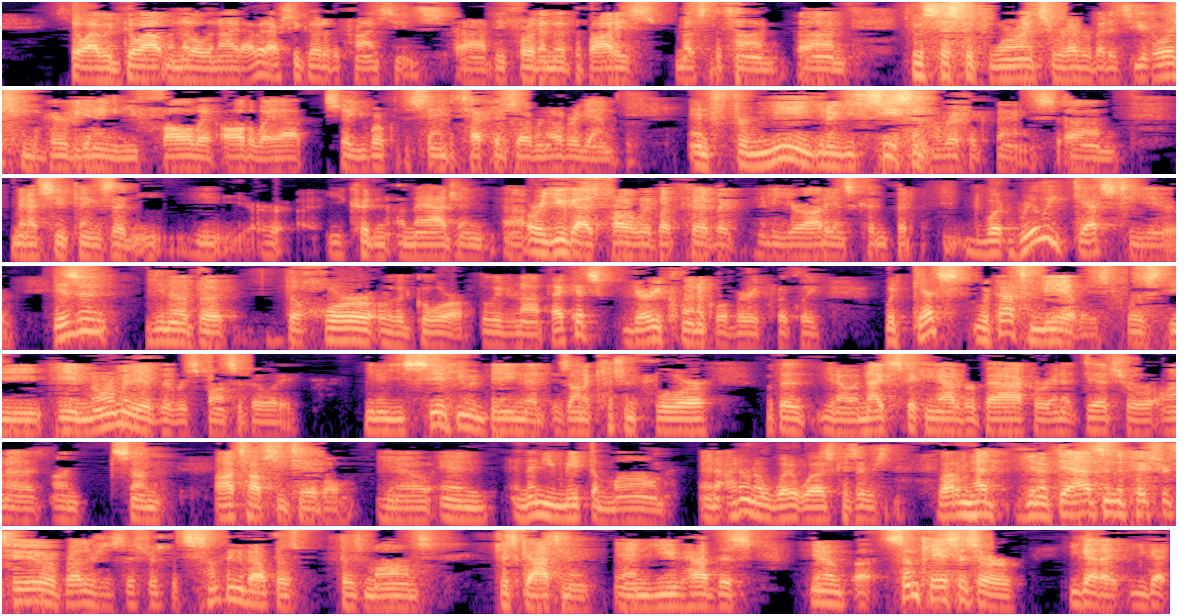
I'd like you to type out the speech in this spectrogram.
So I would go out in the middle of the night. I would actually go to the crime scenes uh, before they move the bodies most of the time um, to assist with warrants or whatever. But it's yours from the very beginning, and you follow it all the way up. So you work with the same detectives over and over again. And for me, you know, you see some horrific things. Um, I mean, I've seen things that you, you, you couldn't imagine, uh, or you guys probably both could, but maybe your audience couldn't. But what really gets to you isn't, you know, the the horror or the gore. Believe it or not, that gets very clinical very quickly. What gets, what got to me at least, was the the enormity of the responsibility. You know, you see a human being that is on a kitchen floor with a, you know, a knife sticking out of her back, or in a ditch, or on a on some autopsy table, you know, and and then you meet the mom and I don't know what it was because there was a lot of them had you know dads in the picture too or brothers and sisters, but something about those those moms just got to me. And you have this, you know, uh, some cases are you gotta you got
